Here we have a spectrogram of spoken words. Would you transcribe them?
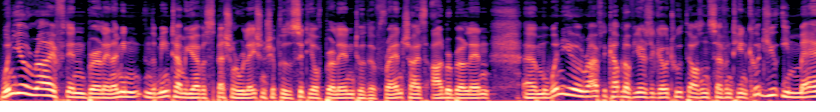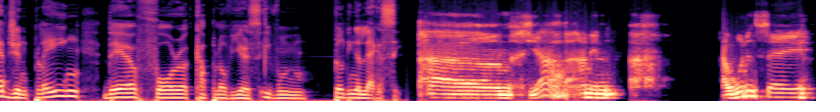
When you arrived in Berlin, I mean, in the meantime, you have a special relationship to the city of Berlin, to the franchise Alba Berlin. Um, when you arrived a couple of years ago, 2017, could you imagine playing there for a couple of years, even building a legacy? Um, yeah, I mean, I wouldn't say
